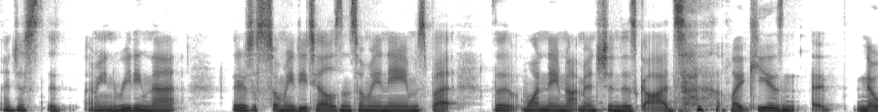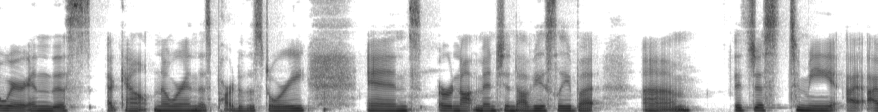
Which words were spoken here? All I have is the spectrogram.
I just, it, I mean, reading that, there's so many details and so many names, but the one name not mentioned is God's. like he is uh, nowhere in this account, nowhere in this part of the story, and or not mentioned, obviously, but um, it's just to me, I, I,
